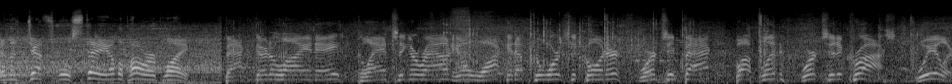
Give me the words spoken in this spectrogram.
And the Jets will stay on the power play. Back there to Laine, glancing around. He'll walk it up towards the corner, works it back. Byfuglien works it across. Wheeler,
